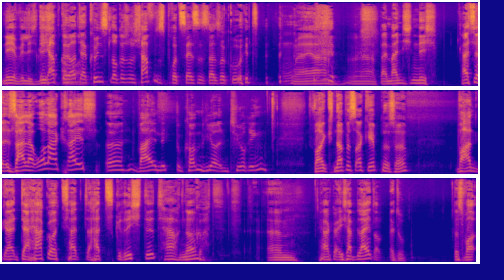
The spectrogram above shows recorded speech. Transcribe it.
nee, will ich nicht. ich habe gehört, der künstlerische Schaffensprozess ist da so gut. Naja, naja, bei manchen nicht. Hast du Saale-Orla-Kreis äh, Wahl mitbekommen hier in Thüringen? War ein knappes Ergebnis, hä? War, der Herrgott hat hat's gerichtet. Herrgott. Ne? Ähm, Herrgott, ich habe leider, also das war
